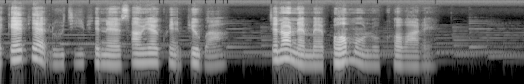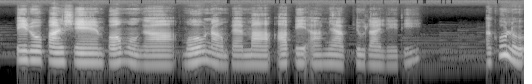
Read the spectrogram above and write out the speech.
အကဲဖြတ်လူကြီးဖြစ်နေဆောင်ရွက်ခွင့်ပြုပါကျွန်တော်နာမည်ဘောမွန်လို့ခေါ်ပါတယ်ပေရိုပိုင်ရှင်ဘောမွန်ကမိုးနောင်ဘက်မှအားပေးအားမြပြုလိုက်လေသည် အခုလို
